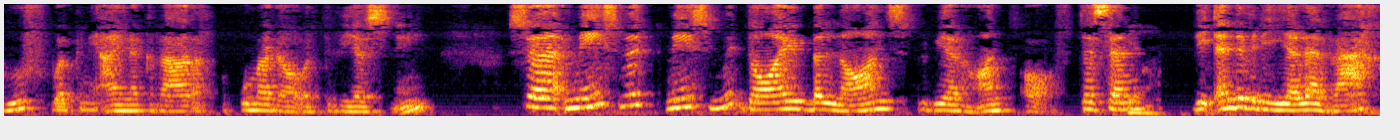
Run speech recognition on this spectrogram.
hoef ook nie eintlik regtig bekommerd daaroor te wees nie. So mens moet mens moet daai balans probeer handhaaf tussen ja. die individuele reg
